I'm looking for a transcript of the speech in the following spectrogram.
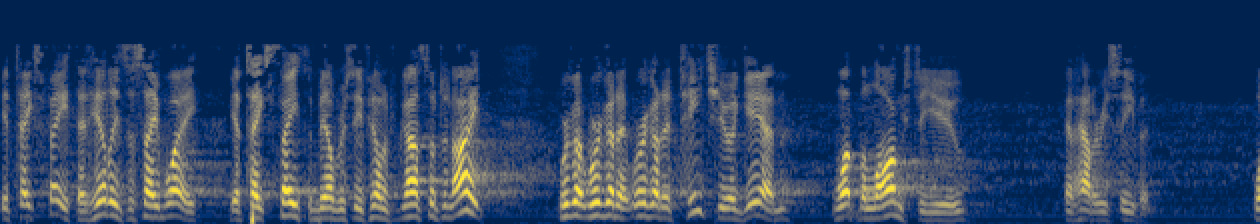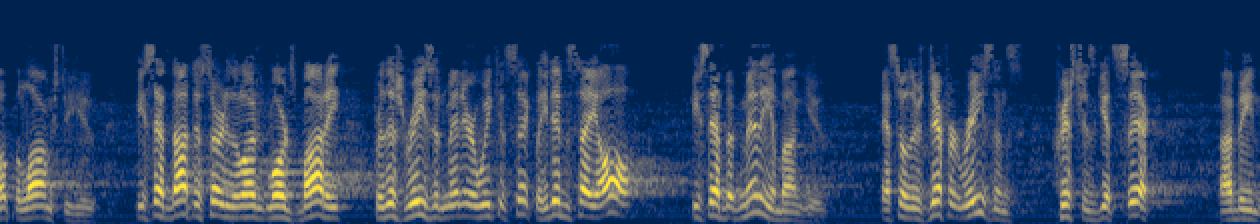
It takes faith. That healing's the same way. It takes faith to be able to receive healing from God. So tonight, we're going, we're to, we're going to teach you again what belongs to you and how to receive it. What belongs to you. He said, not discerning the Lord's body, for this reason many are weak and sickly. He didn't say all. He said, but many among you. And so there's different reasons Christians get sick. I mean,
